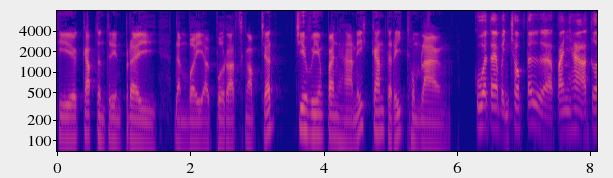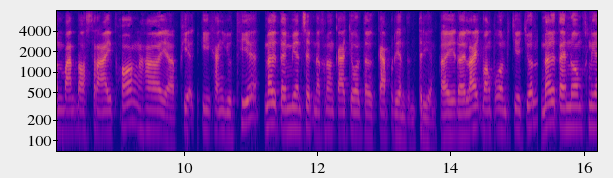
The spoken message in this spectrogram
ធាកាប់ទន្ទ្រានព្រៃដើម្បីឲ្យពលរដ្ឋស្ងប់ចិត្តជៀសវាងបញ្ហានេះកាន់តែរីកធំឡើង គួរតែបញ្ឈប់ទៅបញ្ហាអត់ទាន់បានដោះស្រាយផងហើយភាគីខាងយោធានៅតែមានសិទ្ធិនៅក្នុងការចូលទៅកាប់រៀនទន្ទ្រានហើយដោយឡែកបងប្អូនប្រជាជននៅតែនាំគ្នា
